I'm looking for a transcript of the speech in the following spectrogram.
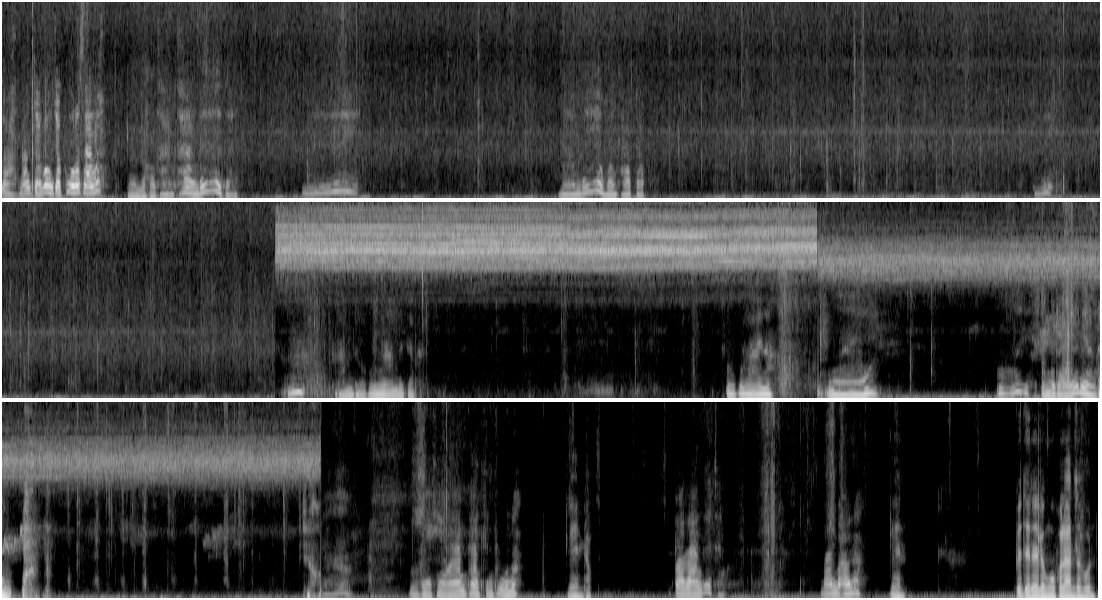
จ้ะหลังจากลงจากผู้แล้วสั่งเนาะนั่นแหละครับทางทางเด้อกันเอ้ยน้ำแล้วหวันขากลับเอ้ยอืมทำดอกงามเลยจ้ะออกมาหลายนะ โอ้ยโอ้ยสมบูรณ์เลยเนี่ยคือขอมีแค่แค่งานทางขึ้นภูเนาะแน่นครับปลารางก็จังบ้านบ่เอาเนาะแน่นเพื่อจะได้ลงงูพระลานสะพน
